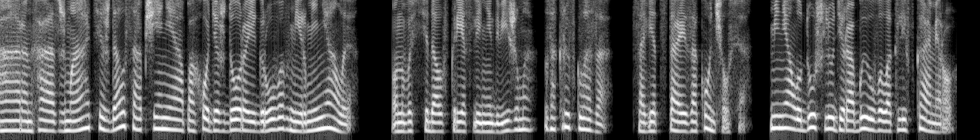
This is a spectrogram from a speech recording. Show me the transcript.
А Аранхаас Жмаати ждал сообщения о походе Ждора и Грува в мир Менялы. Он восседал в кресле недвижимо, закрыв глаза. Совет стаи закончился. Менялу душ люди-рабы уволокли в камеру.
